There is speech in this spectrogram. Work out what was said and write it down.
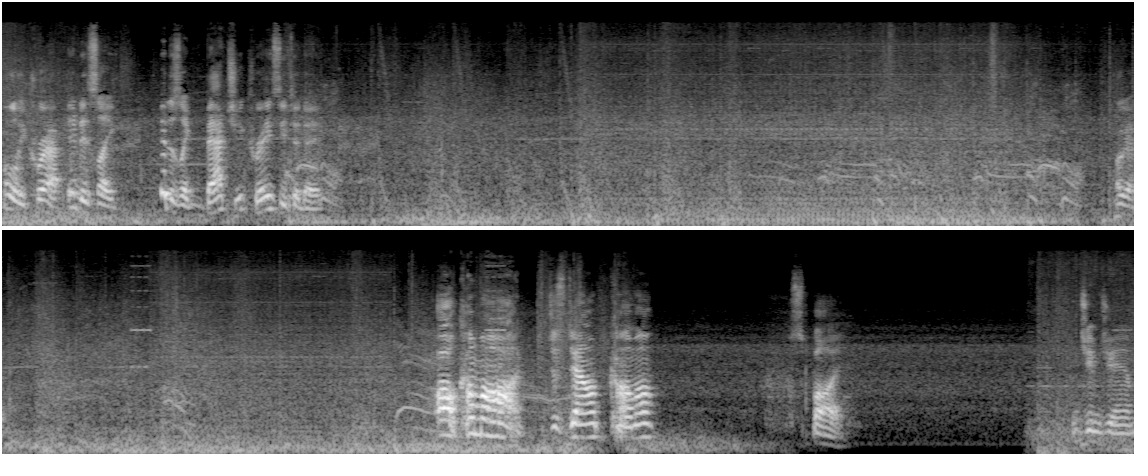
Holy crap, it is like, it is like batshit crazy today. Okay. Oh, come on! Just down, comma. Spy. Jim Jam.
